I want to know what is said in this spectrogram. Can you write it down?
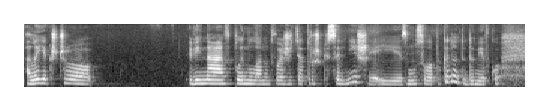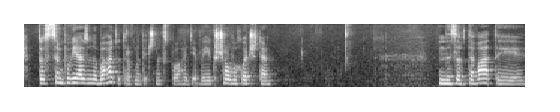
Але якщо війна вплинула на твоє життя трошки сильніше і змусила покинути домівку, то з цим пов'язано багато травматичних спогадів. І якщо ви хочете не завдавати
